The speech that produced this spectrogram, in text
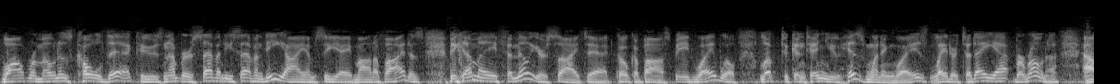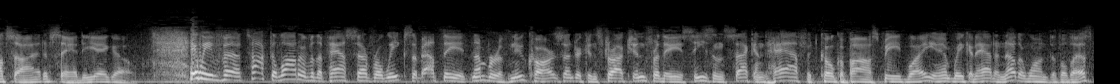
while Ramona's Cole Dick, whose number 77D IMCA modified has become a familiar sight at Cocopah Speedway, will look to continue his winning ways later today at Barona outside of San Diego. Hey, we've uh, talked a lot over the past several weeks about the number of new cars under construction for the season's second half at Cocopah Speedway, and we can add another one to the list.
